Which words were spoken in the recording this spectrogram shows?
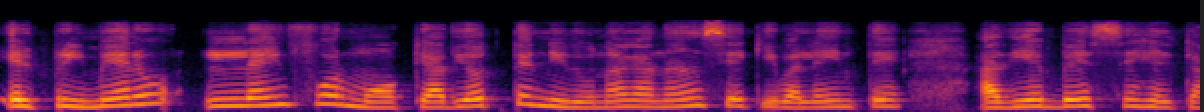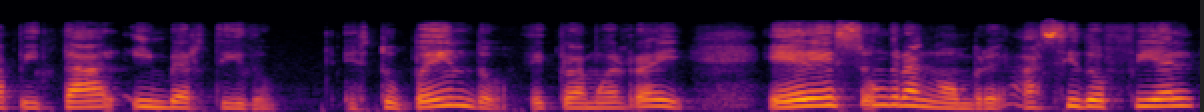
El primero le informó que había obtenido una ganancia equivalente a 10 veces el capital invertido. Estupendo, exclamó el rey. Eres un gran hombre, has sido fiel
